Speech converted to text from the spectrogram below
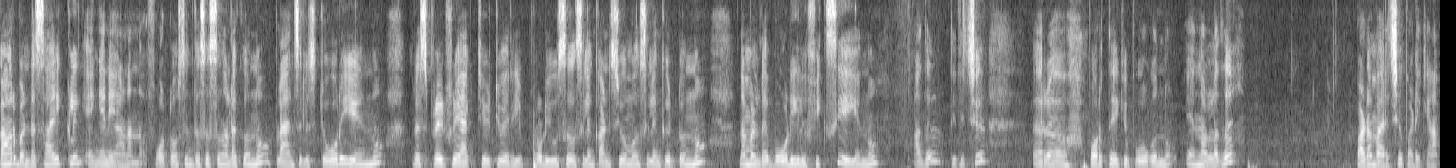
കാർബണിന്റെ സൈക്ലിംഗ് എങ്ങനെയാണെന്ന്. ഫോട്ടോസിന്തസിസ് നടക്കുന്നു. പ്ലാന്റ്സിൽ സ്റ്റോർ ചെയ്യുന്നു. റെസ്പിറേറ്ററി ആക്ടിവിറ്റി വഴി പ്രൊഡ്യൂസേഴ്സിലും കൺസ്യൂമേഴ്സിലും കിട്ടുന്നു. നമ്മളുടെ ബോഡിയിൽ ഫിക്സ് ചെയ്യുന്നു. അത് തിരിച്ച് പുറത്തേക്ക് പോകുന്നു എന്നുള്ളത് പടം വരച്ച് പഠിക്കണം.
